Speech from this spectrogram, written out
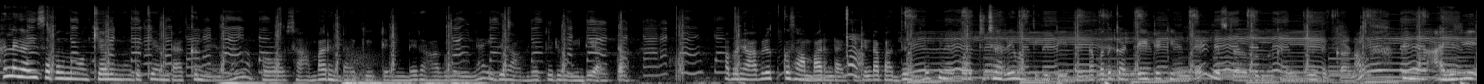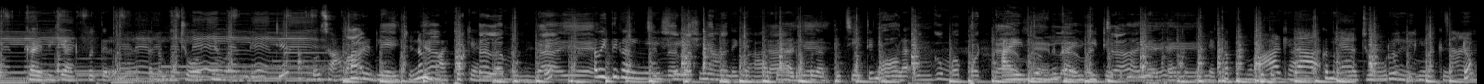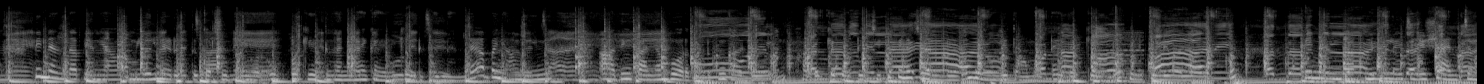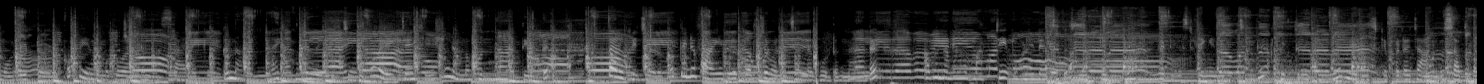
Hello guys അപ്പോൾ നമ്മൾ നോക്കിയാൽ ഇന്നതൊക്കെ ഉണ്ടാക്കുന്നതാണ്. അപ്പോൾ സാമ്പാർ ഉണ്ടാക്കിയിട്ടുണ്ട് രാവിലെ തന്നെ. ഇത് രാവിലത്തെ ഒരു വീഡിയോ ആട്ടോ. അപ്പോൾ രാവിലെ ഒക്കെ സാമ്പാർ ഉണ്ടാക്കിയിട്ടുണ്ട്. അപ്പോൾ അതുണ്ട് പിന്നെ കുറച്ച് ചെറിയ മത്തി കിട്ടിയിട്ടുണ്ട്. അപ്പോൾ അത് കട്ട് ചെയ്തിട്ടൊക്കെ ഉണ്ട് ജസ്റ്റ് അതൊന്ന് കഴുകി എടുക്കണം. പിന്നെ അരി കഴുകി അടുപ്പത്തിടണം കേട്ടോ. നമ്മൾ ചോറിന് വേണ്ടിയിട്ട്. അപ്പോൾ സാമ്പാർ റെഡി ആയിട്ടുണ്ട്. ബാക്കിയൊക്കെ ഉണ്ടാക്കുന്നുണ്ട് അപ്പോൾ ഇത് കഴിഞ്ഞതിന് ശേഷം ഞാൻ എന്തൊക്കെയാണ് ആദ്യം അടുപ്പ് കത്തിച്ചിട്ട് നമ്മൾ അരി ഒന്ന് അപ്പോൾ നമുക്ക് നമ്മൾ ചോറ് റെഡിയാക്കി കിട്ടും പിന്നെ എന്താ പിന്നെ മീനെടുത്ത് കുറച്ച് ഉപ്പ് ഉപ്പൊക്കെ ഇട്ട് നന്നായി കഴുകി എടുക്കുന്നുണ്ട്. അപ്പം ഞാൻ മീൻ ആദ്യം കല്ലം പുറത്തെടുക്കും. കടുക് അതൊക്കെ പൊട്ടിച്ചിട്ട് പിന്നെ ചെറുപീടും ഉള്ളി ടൊമാറ്റോ ഇതൊക്കെ ഉണ്ട് പിന്നെ പുളി വെള്ളം ഒഴിക്കും. പിന്നെ എന്താ പുളി വെള്ളം ഒഴിച്ച ശേഷം അരച്ച മുളക് ഇട്ട് കൊടുക്കും. പിന്നെ നമുക്ക് വേണ്ട മസാലയൊക്കെ ഇട്ട് നന്നായി ഒന്ന് വേവിച്ചെടുക്കും വേവിച്ചതിന് ശേഷം നമ്മൾ കുഞ്ഞെത്തിയിട്ട് തിളപ്പിച്ചെടുക്കും. പിന്നെ ഫൈനൽ കുറച്ച് വെളിച്ചെണ്ണ കൂട്ടുന്നുണ്ട്. അപ്പൊ നമ്മൾ മറ്റേ മുകളിലേക്ക് ఎప్పటి చాలా సంబరం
